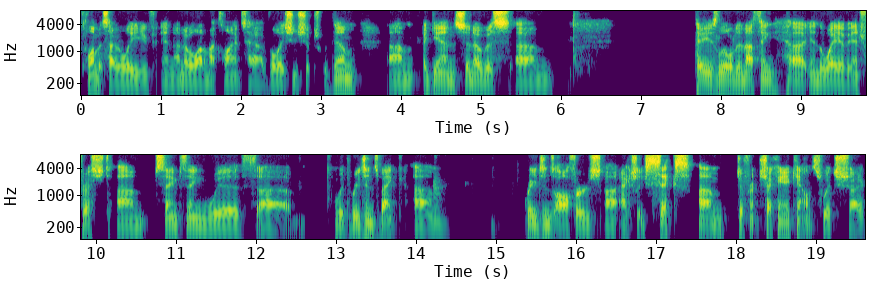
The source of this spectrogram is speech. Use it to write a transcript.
Columbus, I believe, and I know a lot of my clients have relationships with them. Um, again, Synovus um, pays little to nothing uh, in the way of interest. Um, same thing with uh, with Regions Bank. Um, Regions offers uh, actually six um, different checking accounts, which I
